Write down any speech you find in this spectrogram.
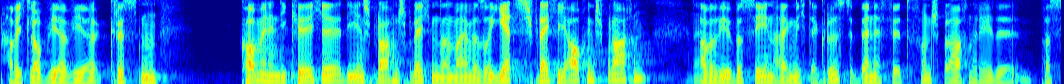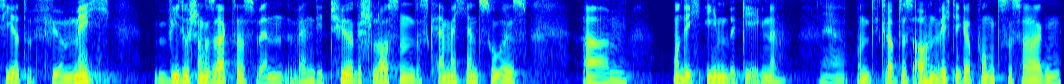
Aber ich glaube, wir, wir Christen kommen in die Kirche, die in Sprachen sprechen, dann meinen wir so, jetzt spreche ich auch in Sprachen. Ja. Aber wir übersehen eigentlich, der größte Benefit von Sprachenrede passiert für mich, wie du schon gesagt hast, wenn, wenn die Tür geschlossen, das Kämmerchen zu ist ähm, und ich ihm begegne. Ja. Und ich glaube, das ist auch ein wichtiger Punkt zu sagen,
